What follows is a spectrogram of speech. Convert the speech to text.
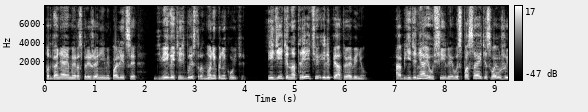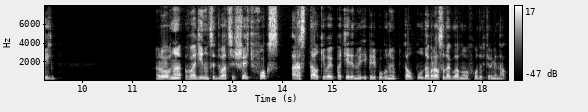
подгоняемые распоряжениями полиции. «Двигайтесь быстро, но не паникуйте». Идите на третью или пятую авеню. Объединяя усилия, вы спасаете свою жизнь. Ровно в 11.26 Фокс, расталкивая потерянную и перепуганную толпу, добрался до главного входа в терминал.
